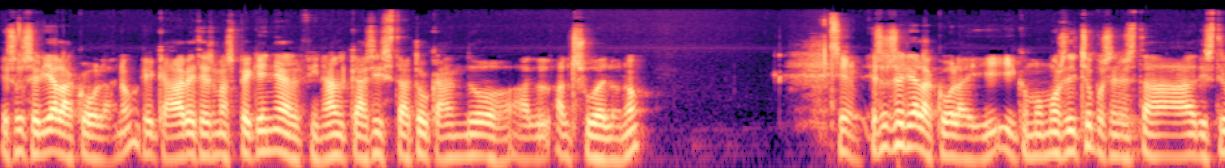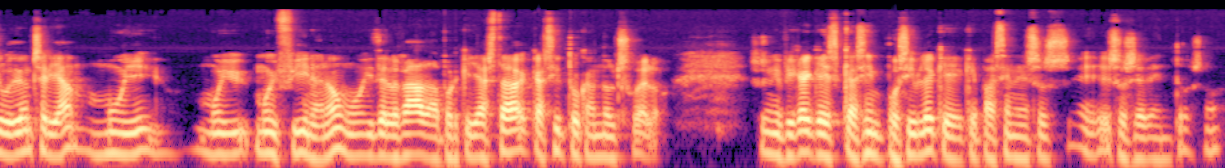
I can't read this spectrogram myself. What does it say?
Eso sería la cola, ¿no? Que cada vez es más pequeña y al final casi está tocando al, suelo, ¿no? Sí. Eso sería la cola y, como hemos dicho, pues en esta distribución sería muy, muy, muy fina, ¿no? Muy delgada porque ya está casi tocando el suelo. Eso significa que es casi imposible que, pasen esos, esos eventos, ¿no?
